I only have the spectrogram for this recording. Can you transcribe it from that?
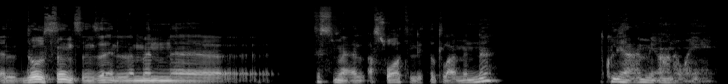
الدول سنس زين لما تسمع الأصوات اللي تطلع منه تقول يا عمي أنا وين؟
